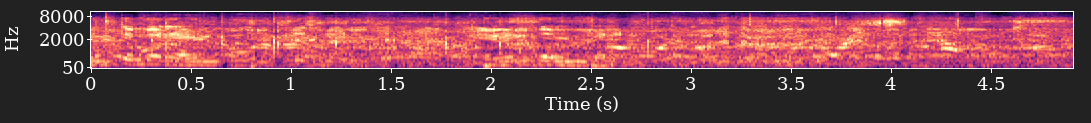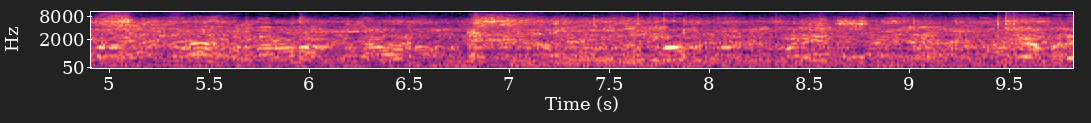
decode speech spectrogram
ಉತ್ತಮ ರೈಡ್ ಹೇಳ್ತಾ ವಿಫಲ ಮರ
